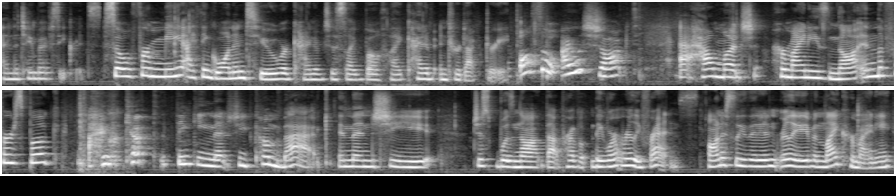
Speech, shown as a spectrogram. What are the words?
and the Chamber of Secrets. So for me, I think one and two were kind of just like both like kind of introductory. Also, I was shocked at how much Hermione's not in the first book. I kept thinking that she'd come back and then she just was not that prevalent. They weren't really friends. Honestly, they didn't really even like Hermione.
